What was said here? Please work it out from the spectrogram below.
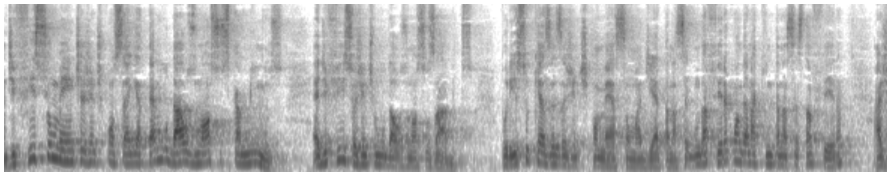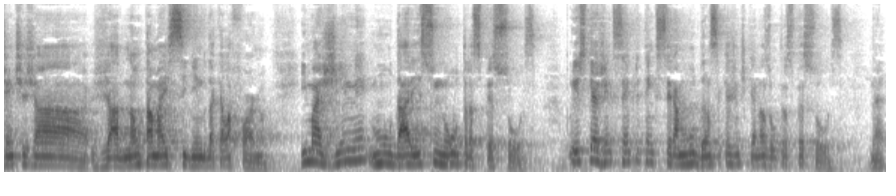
Dificilmente a gente consegue até mudar os nossos caminhos. É difícil a gente mudar os nossos hábitos. Por isso que às vezes a gente começa uma dieta na segunda-feira, quando é na quinta, na sexta-feira, a gente já, já não está mais seguindo daquela forma. Imagine mudar isso em outras pessoas. Por isso que a gente sempre tem que ser a mudança que a gente quer nas outras pessoas. Né?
